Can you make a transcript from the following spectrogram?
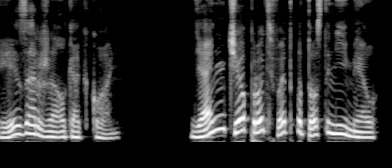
И заржал, как конь. Я ничего против этого тоста не имел.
